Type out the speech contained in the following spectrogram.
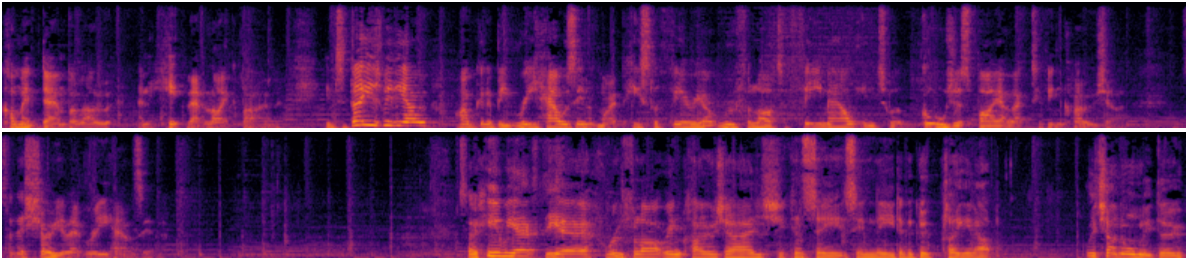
comment down below, and hit that like button. In today's video, I'm going to be rehousing my Poecilotheria rufilata female into a gorgeous bioactive enclosure. So let's show you that rehousing. So here we have the uh, rufilata enclosure. As you can see, it's in need of a good clean up, which I normally do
